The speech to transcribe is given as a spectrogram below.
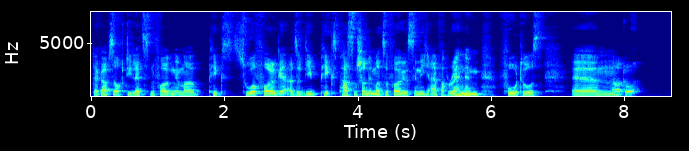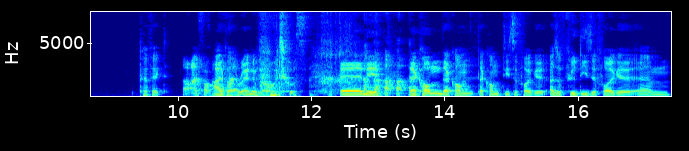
Da gab's auch die letzten Folgen immer Pics zur Folge. Also die Pics passen schon immer zur Folge. Das sind nicht einfach random Fotos. Ähm, Ja, doch. perfekt. Ja, einfach Einfach random random. Fotos. äh, nee, da kommen, da kommen, da kommt diese Folge, also für diese Folge ähm,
